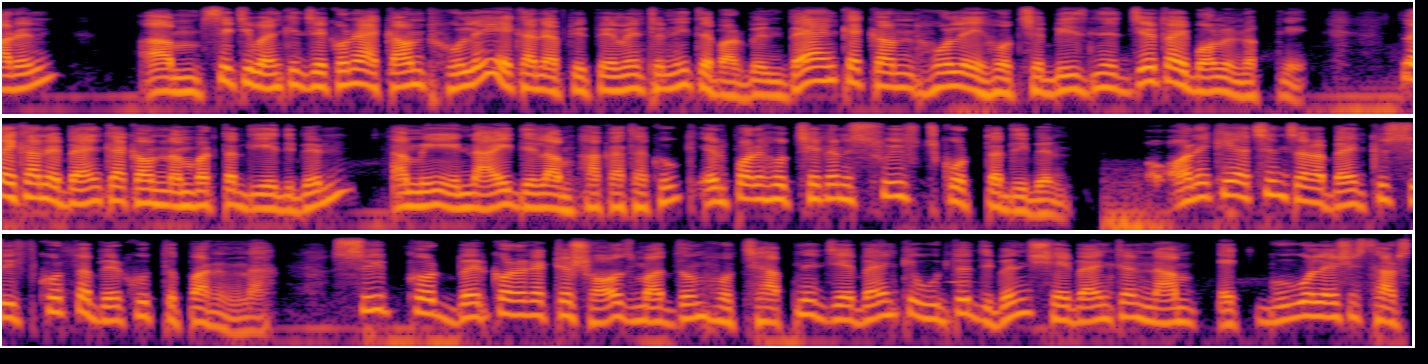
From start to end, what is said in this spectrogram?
পারেন। সিটি ব্যাংকের যে কোনো অ্যাকাউন্ট হলে এখানে আপনি পেমেন্টটা নিতে পারবেন। ব্যাংক অ্যাকাউন্ট হলে হচ্ছে বিজনেস যেটাই বলেন আপনি। তো এখানে ব্যাংক অ্যাকাউন্ট নাম্বারটা দিয়ে দিবেন। আমি নাই দিলাম, ফাঁকা থাকুক। এরপরে হচ্ছে এখানে সুইফট কোডটা দিবেন। অনেকে আছেন যারা ব্যাংকের সুইফট কোডটা বের করতে পারেন না। সুইফট কোড বের করার একটা সহজ মাধ্যম হচ্ছে আপনি যে ব্যাংকে উঠতে দিবেন, সেই ব্যাংকটার নাম এক গুগলে এসে সার্চ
